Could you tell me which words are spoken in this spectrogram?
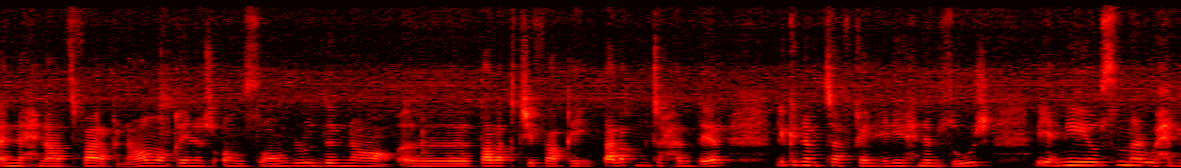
أن حنا تفارقنا وما بقيناش ensemble ودرنا آه طلاق اتفاقي طلاق متحضر اللي كنا متفقين عليه حنا بزوج. يعني وصلنا لواحد.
